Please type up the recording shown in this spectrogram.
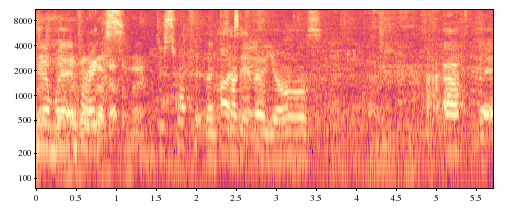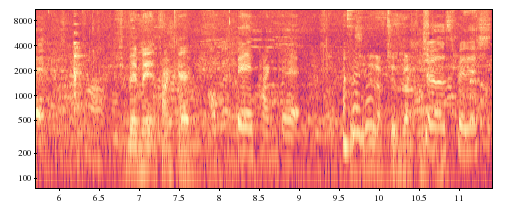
Yeah, I'm waiting for eggs. have that than mine. Just swap it then, Oh, because it's I here they're yours. Half of it. Made me a pancake. Beer pancake. She did have two breakfasts. Joe's finished.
